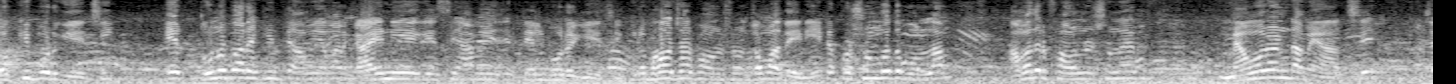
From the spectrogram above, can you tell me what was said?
লক্ষ্মীপুর গিয়েছি। এর দুবারে কিন্তু আমি আমার গায়ে নিয়ে গেছি, আমি তেল ভরে গিয়েছি। কোনো ভাউচার ফাউন্ডেশন জমা দেয়নি। এটা প্রসঙ্গত বললাম, আমাদের ফাউন্ডেশনের মেমোরান্ডামে আছে যে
